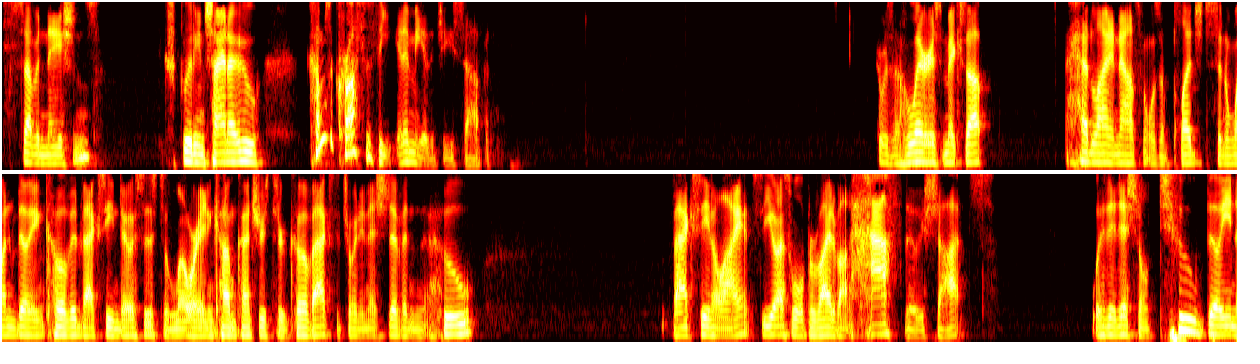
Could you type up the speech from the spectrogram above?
seven nations, excluding China, who comes across as the enemy of the G7, there was a hilarious mix up. Headline announcement was a pledge to send 1 billion COVID vaccine doses to lower income countries through COVAX, the joint initiative, and WHO Vaccine Alliance. The U.S. will provide about half those shots with an additional $2 billion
